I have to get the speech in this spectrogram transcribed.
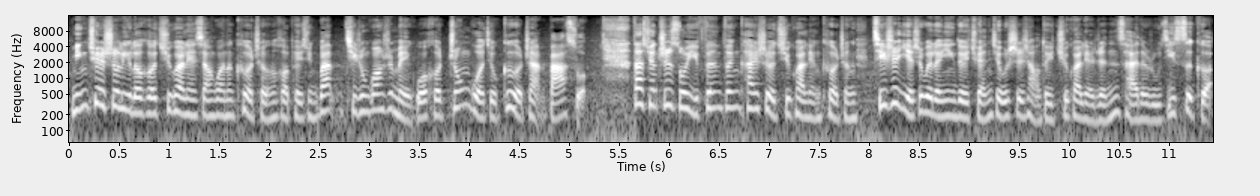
明确设立了和区块链相关的课程和培训班，其中光是美国和中国就各占八所。大学之所以纷纷开设区块链课程，其实也是为了应对全球市场对区块链人才的如饥似渴。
